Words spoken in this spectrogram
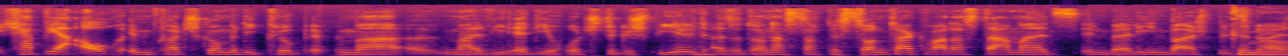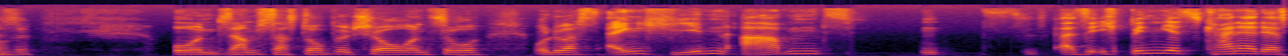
Ich habe ja auch im Quatsch Comedy Club immer äh, mal wieder die Rutsche gespielt. Also Donnerstag bis Sonntag war das damals in Berlin beispielsweise. Und Samstags Doppelshow und so. Und du hast eigentlich jeden Abend, also ich bin jetzt keiner, der,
